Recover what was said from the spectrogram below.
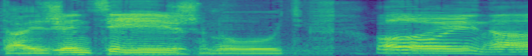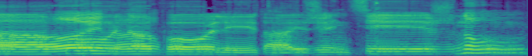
та й женці жнуть. Ой на, ой на полі, та й женці жнуть.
